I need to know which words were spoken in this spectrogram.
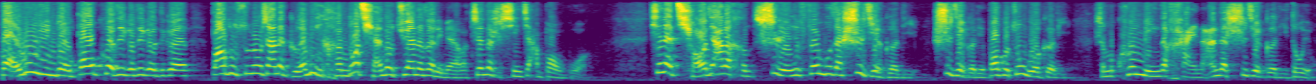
保路运动，包括这个这个这个帮助孙中山的革命，很多钱都捐到这里面了，真的是兴家报国。现在乔家的很世人就分布在世界各地，世界各地包括中国各地，什么昆明的、海南的，世界各地都有。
